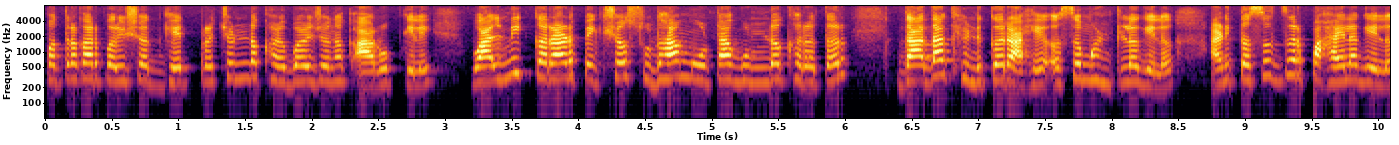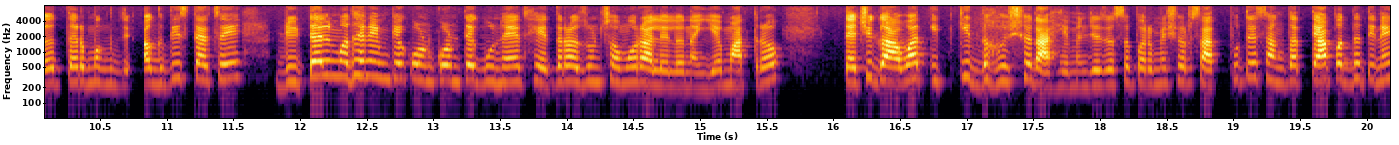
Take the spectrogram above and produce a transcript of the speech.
पत्रकार परिषद घेत प्रचंड खळबळजनक आरोप केले. वाल्मिक कराडपेक्षा सुद्धा मोठा गुंड खरं तर दादा खिंडकर आहे असं म्हटलं गेलं. आणि तसंच जर पाहायला गेलं तर मग अगदीच त्याचे डिटेलमध्ये नेमके कोणकोणते गुन्हे आहेत हे तर अजून समोर आलेलं नाहीये. मात्र त्याची गावात इतकी दहशत आहे. म्हणजे जसं परमेश्वर सातपुते सांगतात त्या पद्धतीने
